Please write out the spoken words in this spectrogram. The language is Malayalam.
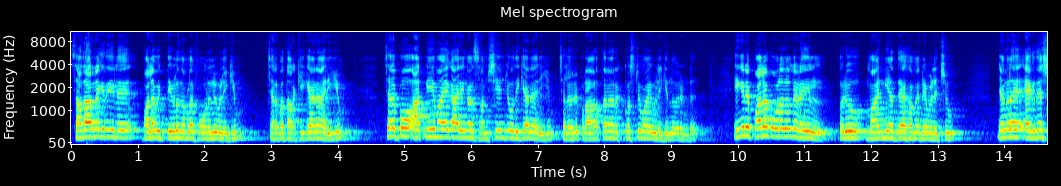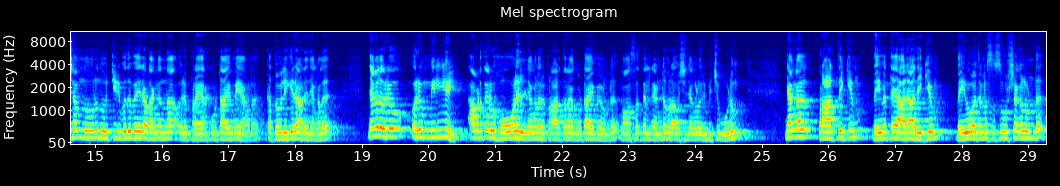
സാധാരണഗതിയിൽ പല വ്യക്തികളും നമ്മളെ ഫോണിൽ വിളിക്കും. ചിലപ്പോൾ തർക്കിക്കാനായിരിക്കും. ചിലപ്പോൾ ആത്മീയമായ കാര്യങ്ങൾ സംശയം ചോദിക്കാനായിരിക്കും. ചിലർ പ്രാർത്ഥന റിക്വസ്റ്റുമായി വിളിക്കുന്നവരുണ്ട്. ഇങ്ങനെ പല കോളുകളുടെ ഇടയിൽ ഒരു മാന്യ അദ്ദേഹം എന്നെ വിളിച്ചു. ഞങ്ങൾ ഏകദേശം നൂറ് നൂറ്റി ഇരുപത് പേരടങ്ങുന്ന ഒരു പ്രയർ കൂട്ടായ്മയാണ്. കത്തോലിക്കരാണ് ഞങ്ങൾ ഞങ്ങളൊരു ഒരു മില്ലിൽ അവിടുത്തെ ഒരു ഹോളിൽ ഞങ്ങളൊരു പ്രാർത്ഥനാ കൂട്ടായ്മയുണ്ട്. മാസത്തിൽ രണ്ട് പ്രാവശ്യം ഞങ്ങൾ ഒരുമിച്ച് കൂടും. ഞങ്ങൾ പ്രാർത്ഥിക്കും ദൈവത്തെ ആരാധിക്കും ദൈവവചന ശുശ്രൂഷകളുണ്ട്.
